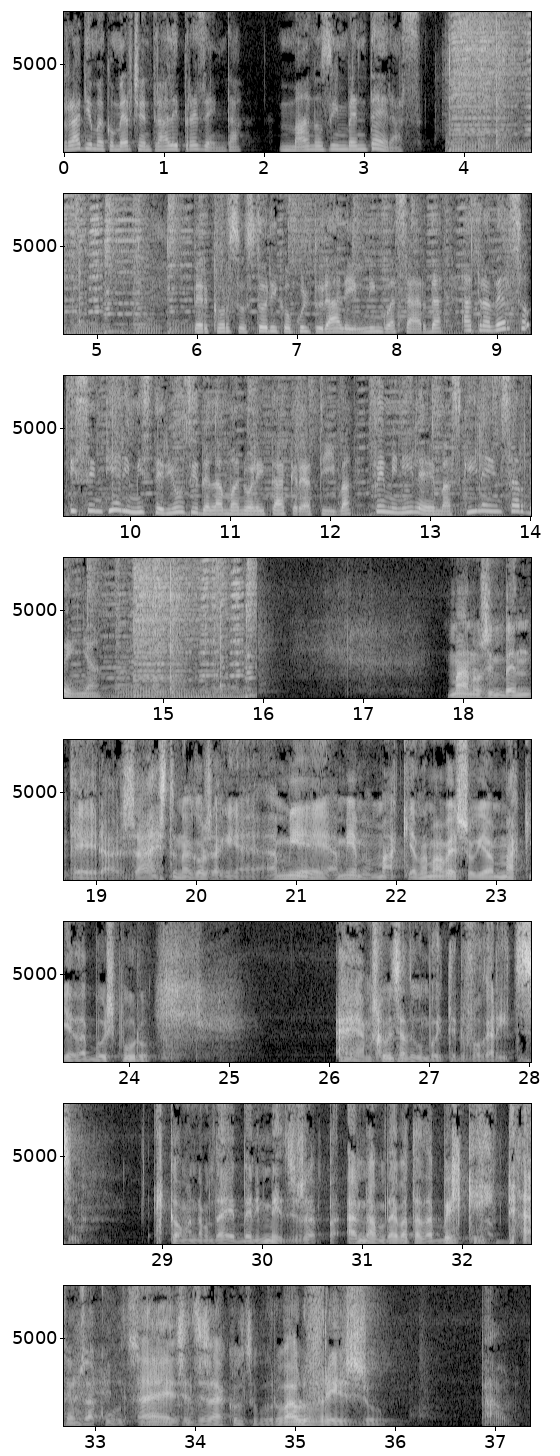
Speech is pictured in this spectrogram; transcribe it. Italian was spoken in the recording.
Radio Macomer Centrale presenta Manos Inventeras. Percorso storico-culturale in lingua sarda attraverso i sentieri misteriosi della manualità creativa femminile e maschile in Sardegna. Manos inventeras, ah, è una cosa che a me, a me mi ammacchia, ma penso che ammacchia da voi spuro. Eh, abbiamo cominciato con voi te Focarizzo. E come andiamo da bene in mezzo, andiamo da patata belchida. Siamo acculzi. Eh, senza acculzi pure. Paolo Fresu. Paolo.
